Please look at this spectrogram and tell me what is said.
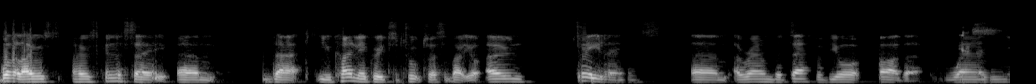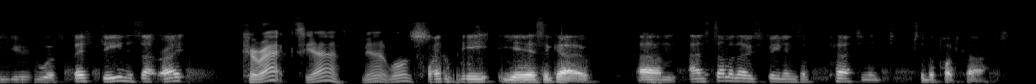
Well, I was I was going to say um, that you kindly agreed to talk to us about your own feelings um, around the death of your father when Yes. you were 15. Is that right? correct. Yeah, yeah, it was. 20 years ago. Um, and some of those feelings are pertinent to the podcast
